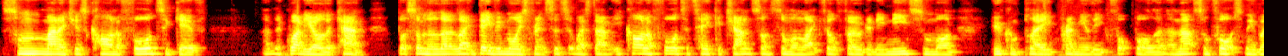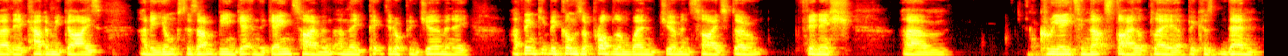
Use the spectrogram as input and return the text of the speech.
some managers can't afford to give and the Guardiola can. But some of the like David Moyes, for instance, at West Ham, he can't afford to take a chance on someone like Phil Foden. He needs someone who can play Premier League football, and, and that's unfortunately where the academy guys and the youngsters haven't been getting the game time, and, and they've picked it up in Germany. I think it becomes a problem when German sides don't finish um, creating that style of player because then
